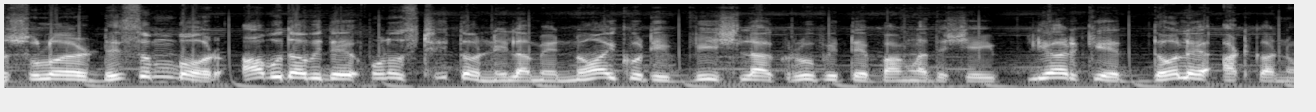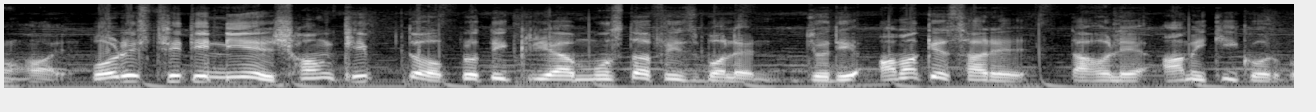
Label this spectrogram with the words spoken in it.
ষোলোই ডিসেম্বর আবুধাবিতে অনুষ্ঠিত নিলামে নয় কোটি বিশ লাখ রুপিতে বাংলাদেশে প্লেয়ারকে দলে আটকানো হয়। পরিস্থিতি নিয়ে সংক্ষিপ্ত প্রতিক্রিয়া মুস্তাফিজ বলেন, যদি আমাকে ছাড়ে, তাহলে আমি কি করব?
